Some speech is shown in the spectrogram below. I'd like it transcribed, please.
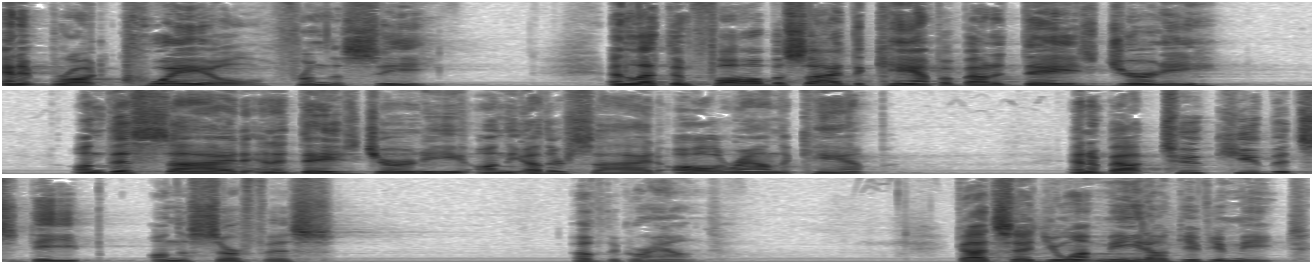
and it brought quail from the sea, and let them fall beside the camp about a day's journey on this side and a day's journey on the other side, all around the camp, and about two cubits deep on the surface of the ground. God said, You want meat? I'll give you meat.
